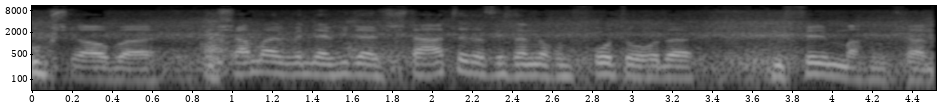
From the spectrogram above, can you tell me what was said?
Hubschrauber. Und schau mal, wenn der wieder startet, dass ich dann noch ein Foto oder einen Film machen kann.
